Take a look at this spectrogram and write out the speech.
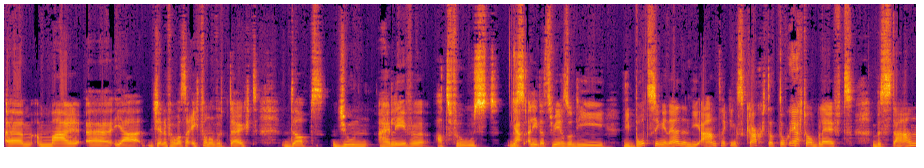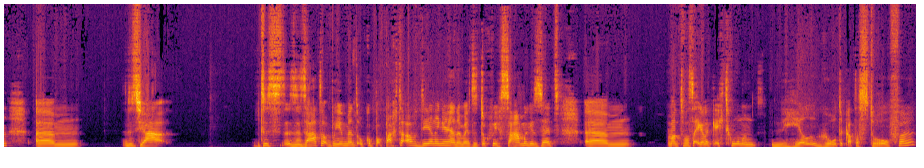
Ehm, maar eh, ja, Jennifer was er echt van overtuigd dat June haar leven had verwoest. Dus Ja. allee, dat is weer zo die, die botsingen hè, en die aantrekkingskracht dat toch Ja. echt wel blijft bestaan. Ehm, dus ja, dus ze zaten op een gegeven moment ook op aparte afdelingen en dan werden ze toch weer samengezet. Ehm, maar het was eigenlijk echt gewoon een, een heel grote catastrofe.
